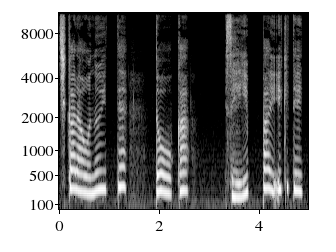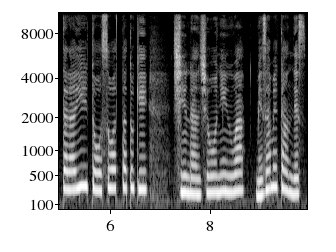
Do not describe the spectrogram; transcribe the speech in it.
力を抜いて、どうか精一杯生きていったらいいと教わったとき、親鸞上人は目覚めたんです。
